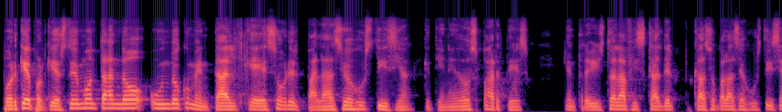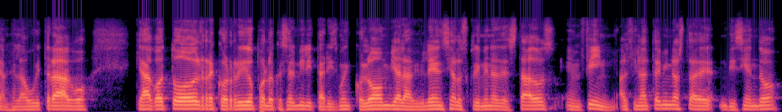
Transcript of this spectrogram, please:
¿Por qué? Porque yo estoy montando un documental que es sobre el Palacio de Justicia, que tiene dos partes, que entrevisto a la fiscal del caso Palacio de Justicia, Ángela Buitrago, que hago todo el recorrido por lo que es el militarismo en Colombia, la violencia, los crímenes de estados, en fin, al final termino hasta de- diciendo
